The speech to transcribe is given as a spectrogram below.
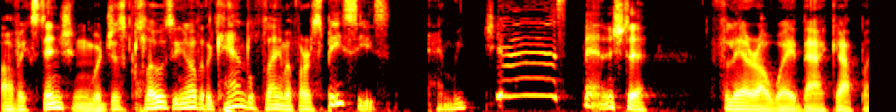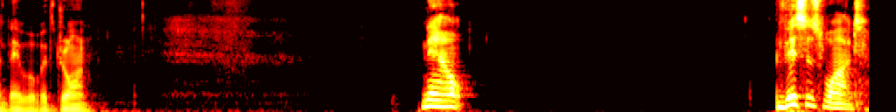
of extinction were just closing over the candle flame of our species, and we just managed to flare our way back up when they were withdrawn. Now, this is what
